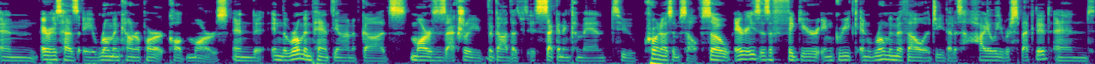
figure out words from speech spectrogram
And Ares has a Roman counterpart called Mars, and in the Roman pantheon of gods, Mars is actually the god that is second in command to Kronos himself. So Ares is a figure in Greek and Roman mythology that is highly respected and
